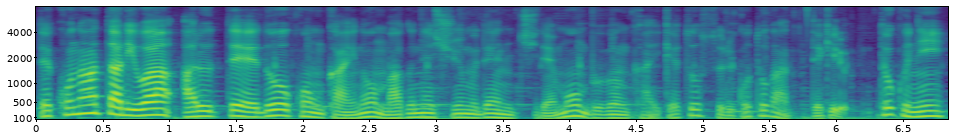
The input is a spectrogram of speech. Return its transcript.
でこのあたりはある程度今回のマグネシウム電池でも部分解決をすることができる。特に、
